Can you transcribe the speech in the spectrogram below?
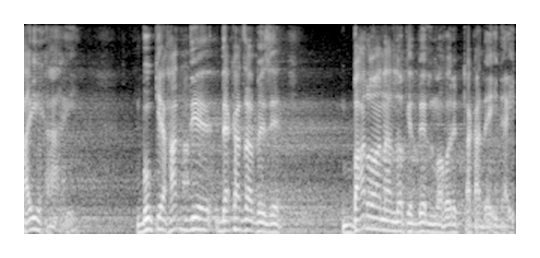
হাই হাই, বুকে হাত দিয়ে দেখা যাবে যে বারো আনা লোকে দেল মোহরের টাকা দেই নাই।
